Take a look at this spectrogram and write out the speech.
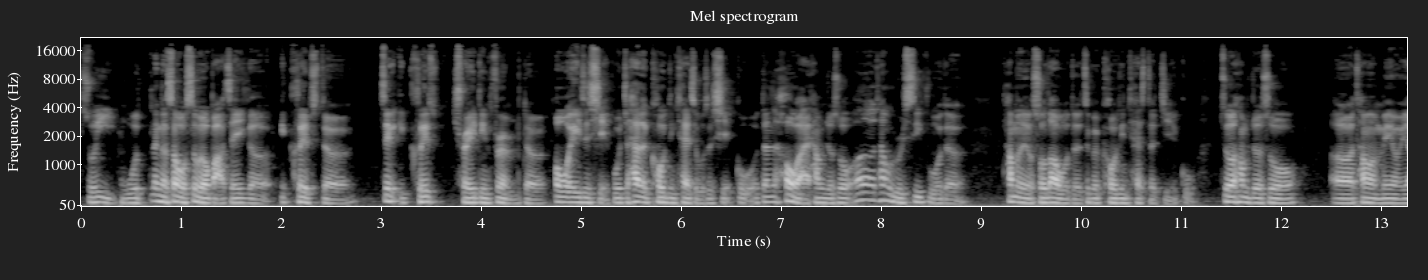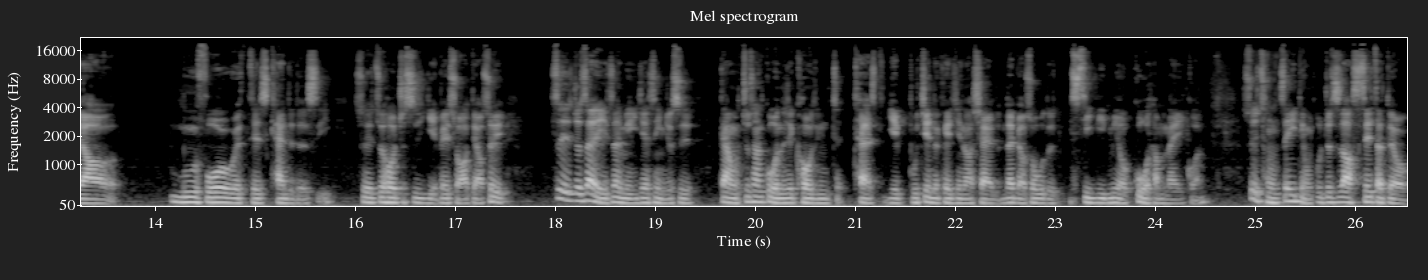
所以我那个时候是有把这个 Eclipse 的这个 Eclipse Trading Firm 的 OA 是写过，就他的 coding test 我是写过，但是后来他们就说，呃，他们 receive 我的，他们有收到我的这个 coding test 的结果，最后他们就说，呃，他们没有要。Move forward with this candidacy，所以最后就是也被刷掉，所以这就在也证明一件事情，就是干我就算过那些 coding test，也不见得可以进到下一轮，代表说我的 CV 没有过他们那一关。所以从这一点我就知道 Citadel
